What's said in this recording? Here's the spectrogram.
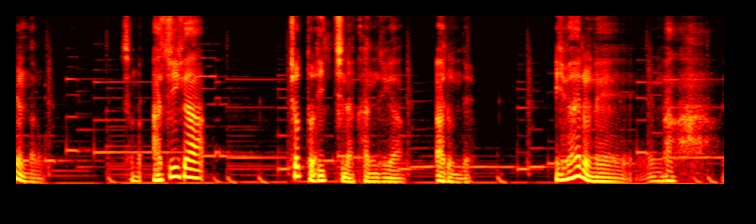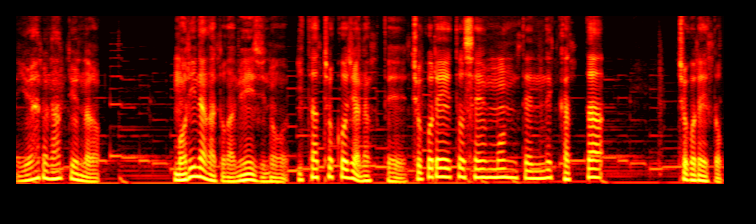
言うんだろう。その味が、ちょっとリッチな感じがあるんで。いわゆるね、まあ、いわゆるなんて言うんだろう。森永とか明治の板チョコじゃなくて、チョコレート専門店で買ったチョコレート。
